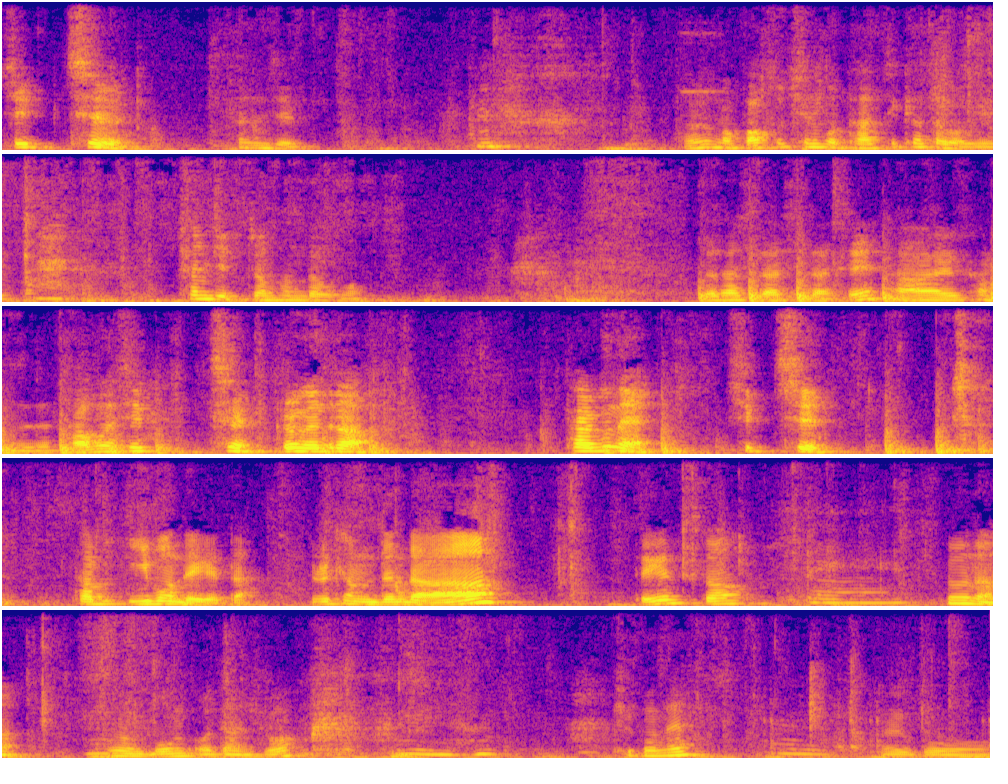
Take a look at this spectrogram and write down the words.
17 편집. 오늘 막 박수 치는 거 다 찍혔다 거기. 편집 좀 한다고 자 다시 다시 다시. 아 이렇게 하면 되네. 4분의 17 그럼 얘들아 8분의 17 답 2번 되겠다 이렇게 하면 된다 되겠어 네. 효은아 오늘 몸 어디 안 좋아? 피곤해? 아이고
